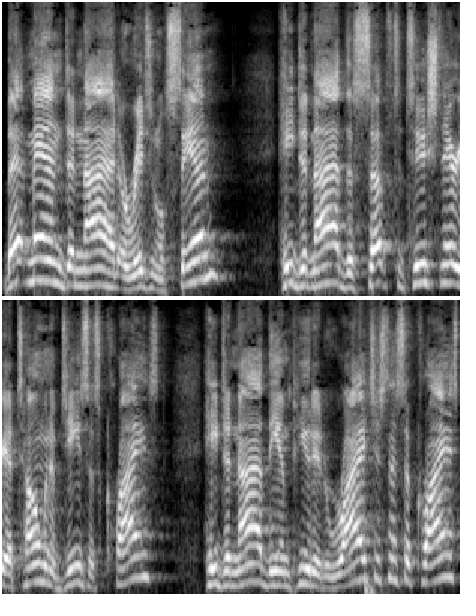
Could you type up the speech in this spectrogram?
That man denied original sin. He denied the substitutionary atonement of Jesus Christ. He denied the imputed righteousness of Christ.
